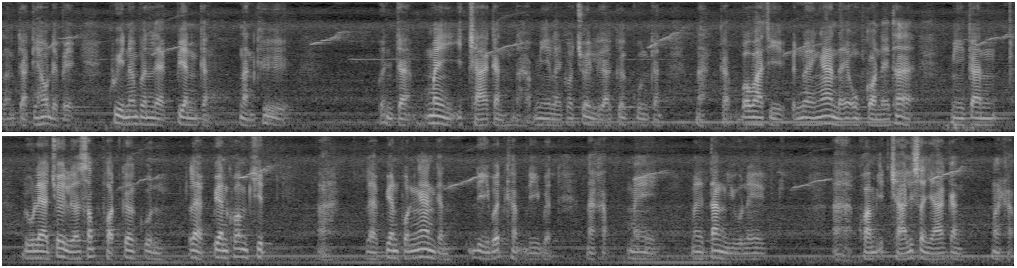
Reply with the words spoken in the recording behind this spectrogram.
หลังจากที่เฮาได้ไปคุยนํเพิ่นแลกเปลี่ยนกัน นั่นคือ เพิ่นจะไม่อิจฉากันนะครับ มีอะไรก็ช่วยเหลือเกื้อกูลกันนะครับบ่ว่าสิเป็นหน่วยงานใดองค์กรใดถ้า มีการดูแลช่วยเหลือซัพพอร์ตเกื้อกูลแลกเปลี่ยนความคิดอ่าแลกเปลี่ยนผลงานกันดีเบิดครับดีเบิดนะครับ ไม่ไม่ตั้งอยู่ใน ความอิจฉาริษยากันนะครับ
